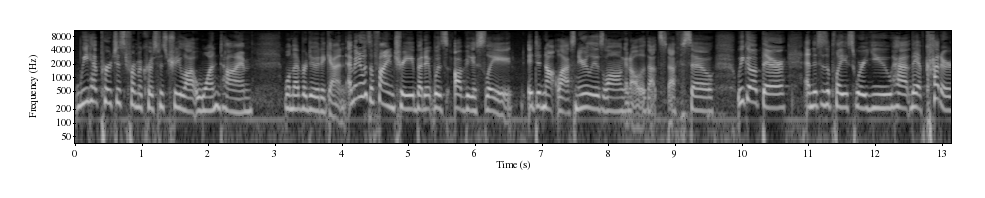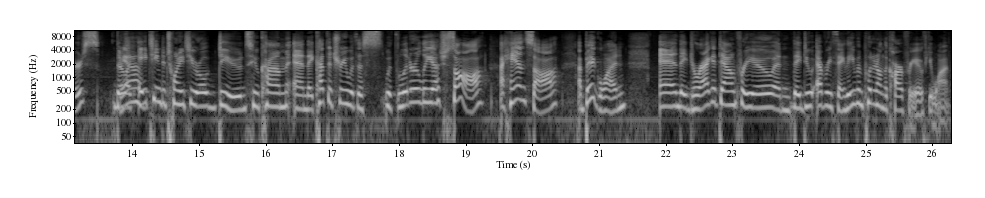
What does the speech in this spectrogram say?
we have purchased from a Christmas tree lot one time. We'll never do it again. I mean, it was a fine tree, but it was obviously it did not last nearly as long and all of that stuff. So we go up there, and this is a place where you have they have cutters. They're Yeah. like eighteen to twenty two year old dudes who come and they cut the tree with a with literally a saw, a hand saw, a big one, and they drag it down for you, and they do everything. They even put it on the car for you if you want.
